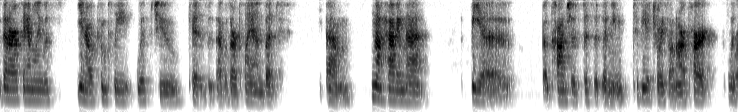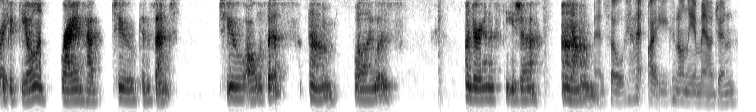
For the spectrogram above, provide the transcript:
that our family was, you know, complete with two kids. That was our plan, but um, not having that be a, a conscious, dis- I mean, to be a choice on our part was Right. a big deal. And Brian had to consent to all of this um, while I was under anesthesia. Yeah. Um, And so ha- I, you can only imagine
